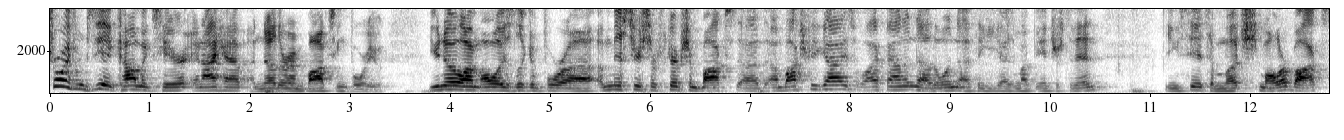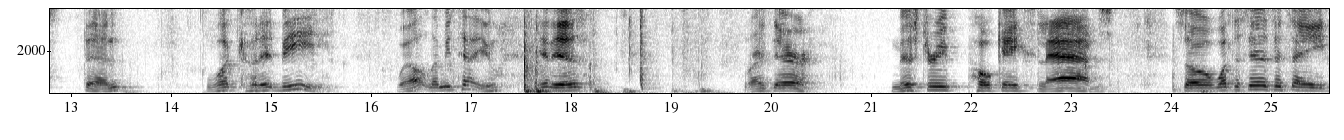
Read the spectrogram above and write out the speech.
Troy from Z Comics here, and I have another unboxing for you. You know I'm always looking for a, a mystery subscription box uh, to unbox for you guys. Well, I found another one I think you guys might be interested in. You can see it's a much smaller box than what could it be? Well, let me tell you, it is right there. Mystery Poke Slabs. So what this is, it's a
